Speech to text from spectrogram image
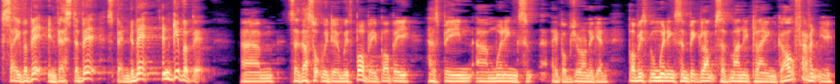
save a bit, invest a bit, spend a bit and give a bit. Um, so that's what we're doing with Bobby. Bobby has been um, winning some. Hey, Bob, you're on again. Bobby's been winning some big lumps of money playing golf, haven't you?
